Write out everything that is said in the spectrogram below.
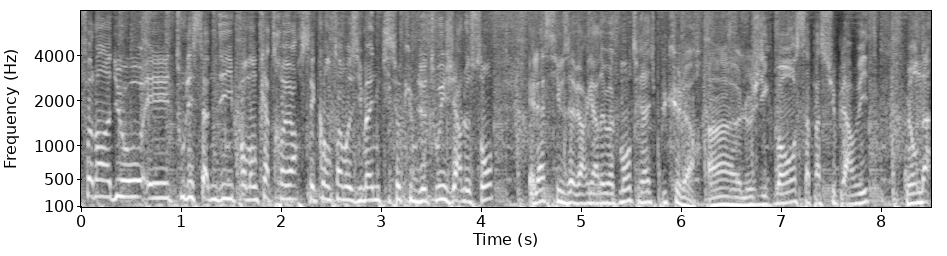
Fun Radio et tous les samedis pendant 4 heures, c'est Quentin Mosiman qui s'occupe de tout, il gère le son. Et là, si vous avez regardé votre montre, il reste plus que l'heure. hein. logiquement, ça passe super vite. Mais on a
